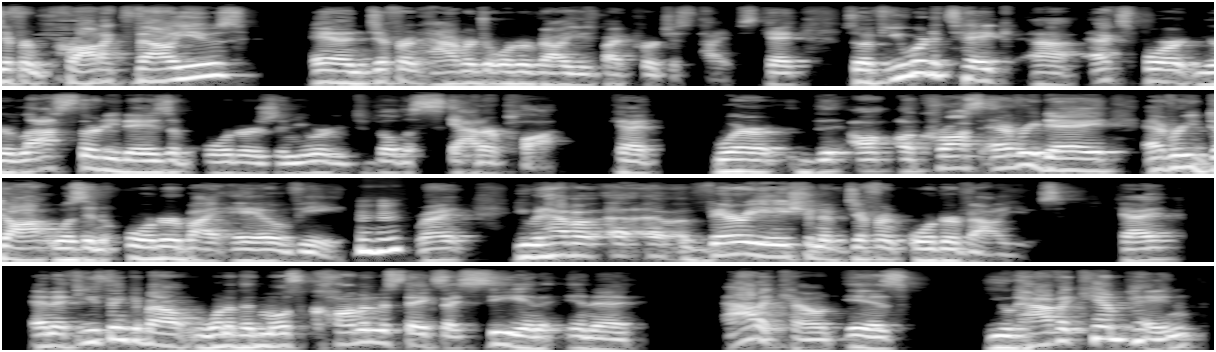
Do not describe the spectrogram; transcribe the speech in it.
different product values and different average order values by purchase types. Okay, so if you were to take uh, export your last 30 days of orders and you were to build a scatter plot, okay, where the, uh, across every day, every dot was an order by AOV, mm-hmm. right? You would have a, a, a variation of different order values. Okay, and if you think about one of the most common mistakes I see in, in a ad account is you have a campaign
